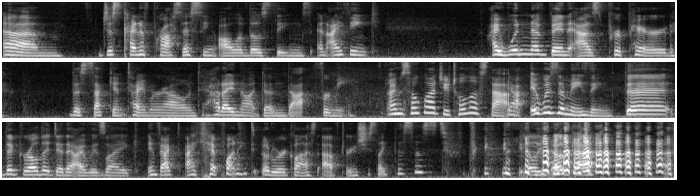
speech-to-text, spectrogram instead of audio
um, just kind of processing all of those things. And I think I wouldn't have been as prepared the second time around had I not done that for me. I'm so glad you told us that. Yeah, it was amazing. The the girl that did it, I was like, in fact, I kept wanting to go to her class after, and she's like, "This is prenatal yoga."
